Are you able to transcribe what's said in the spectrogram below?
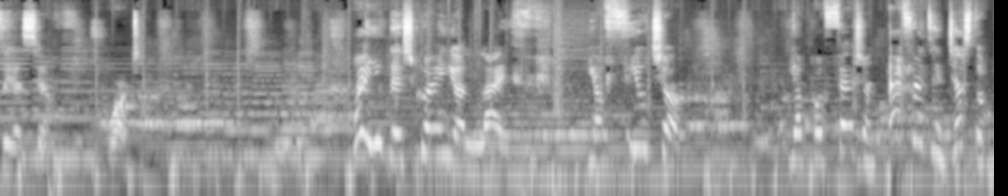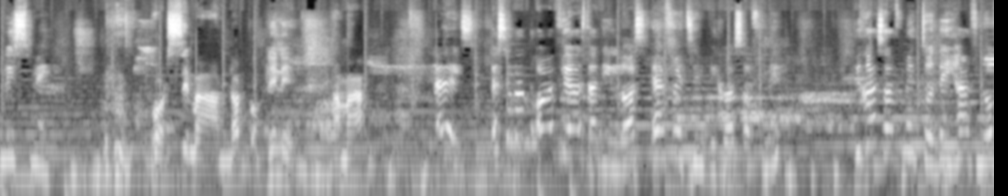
To yourself? What? Why are you destroying your life, your future, your profession, everything just to please me? but Sima, I'm not complaining, am I? Alex, isn't it obvious that you lost everything because of me? Because of me today, you have no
